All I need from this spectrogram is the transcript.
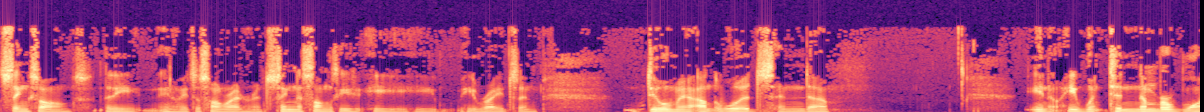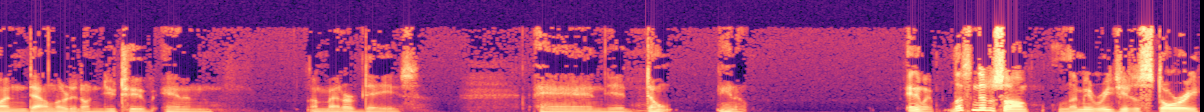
sing songs that he you know he's a songwriter and sing the songs he he he, he writes and do them out in the woods. And uh, you know he went to number one downloaded on YouTube in a matter of days. And you don't you know. Anyway listen to the song. Let me read you the story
